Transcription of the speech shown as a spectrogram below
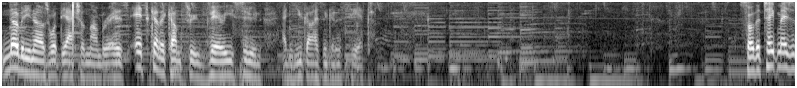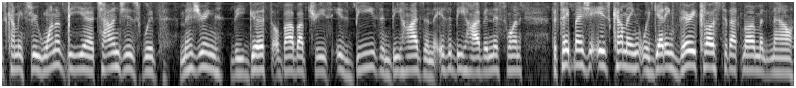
Nobody knows what the actual number is. It's going to come through very soon and you guys are going to see it. So the tape measure is coming through. One of the uh, challenges with measuring the girth of baobab trees is bees and beehives and there is a beehive in this one. The tape measure is coming. We're getting very close to that moment now.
